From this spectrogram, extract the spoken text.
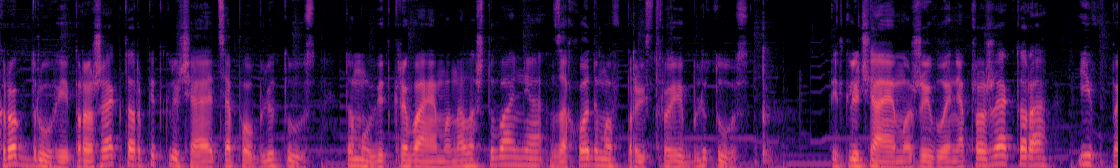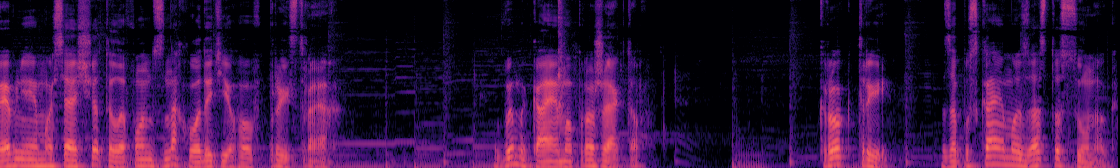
Крок другий прожектор підключається по Bluetooth, тому відкриваємо налаштування, заходимо в пристрої Bluetooth. Підключаємо живлення прожектора і впевнюємося, що телефон знаходить його в пристроях. Вимикаємо прожектор. Крок 3. Запускаємо застосунок.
